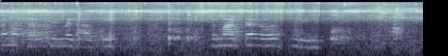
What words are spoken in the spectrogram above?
टमाटर फिर मैं डालती टमाटर और हरी मिर्च।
